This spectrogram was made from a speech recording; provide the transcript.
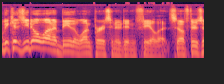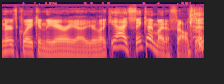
because you don't want to be the one person who didn't feel it. So if there's an earthquake in the area, you're like, yeah, I think I might have felt it.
